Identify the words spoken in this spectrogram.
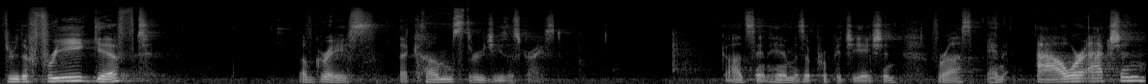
through the free gift of grace that comes through Jesus Christ. God sent him as a propitiation for us, and our action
